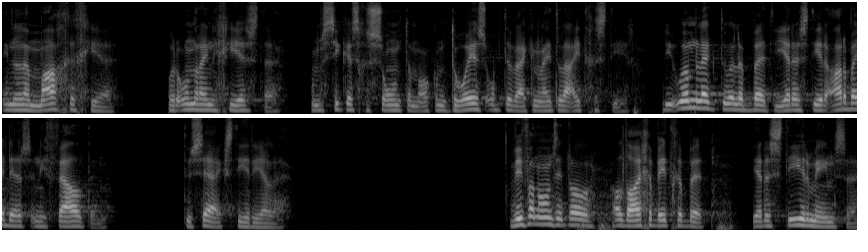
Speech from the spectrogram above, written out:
en hulle mag gegee oor onrein geeste om siekes gesond te maak, om dooies op te wek en hulle het hulle uitgestuur. Die oomblik toe hulle bid, Here stuur arbeiders in die veld in. Toe sê ek stuur julle. Wie van ons het al al daai gebed gebid? Here stuur mense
